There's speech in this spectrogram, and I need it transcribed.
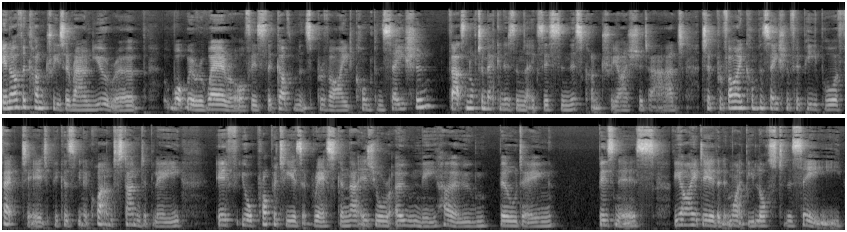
In other countries around Europe, what we're aware of is that governments provide compensation. That's not a mechanism that exists in this country, I should add, to provide compensation for people affected because, you know, quite understandably, if your property is at risk and that is your only home, building, business, the idea that it might be lost to the sea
